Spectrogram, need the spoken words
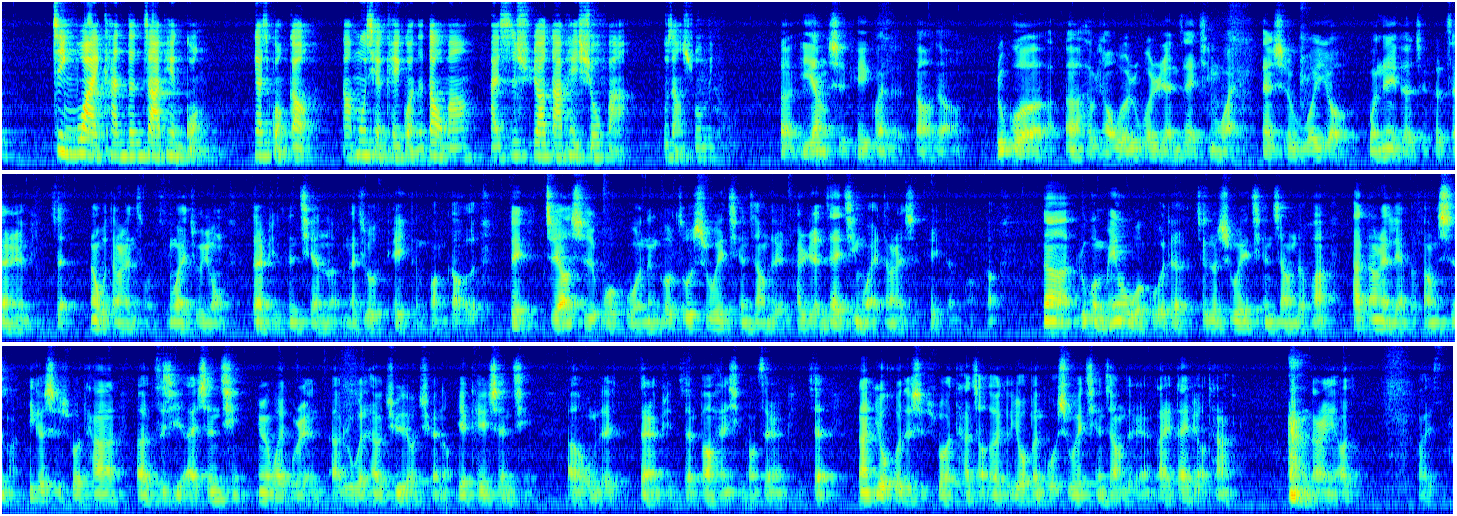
境外刊登诈骗广，应该是广告，那目前可以管得到吗？还是需要搭配修法？部长说明。呃，一样是可以管得到的。如果呃，好比说我如果人在境外，但是我有国内的这个自然人凭证，那我当然从境外就用。在凭证签了，那就可以登广告了。所以只要是我国能够做数位签章的人，他人在境外，当然是可以登广告。那如果没有我国的这个数位签章的话，他当然两个方式嘛，一个是说他呃自己来申请，因为外国人啊，如果他有居留权哦，也可以申请呃我们的自然凭证，包含行动自然凭证。那又或者是说他找到一个有本国数位签章的人来代表他，当然也要，不好意思。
